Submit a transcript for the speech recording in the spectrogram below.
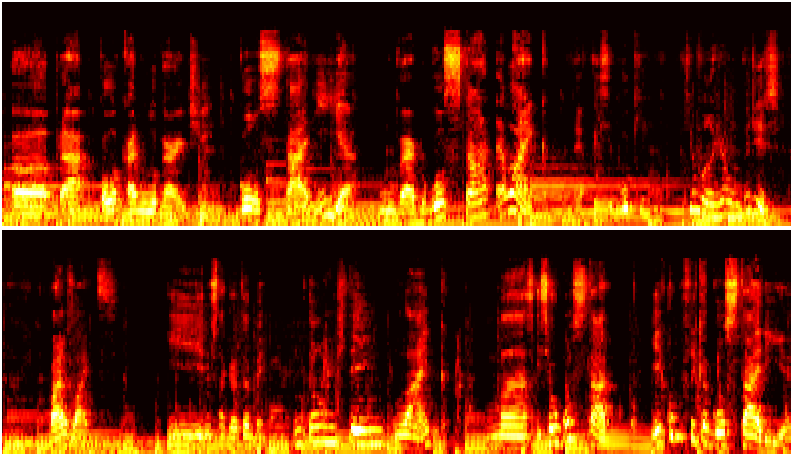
uh, para colocar no lugar de gostaria, um verbo gostar é like. Né? Facebook que manja muito disso. Vários likes. E no Instagram também. Então a gente tem like, mas esse é o gostar. E aí como fica gostaria?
